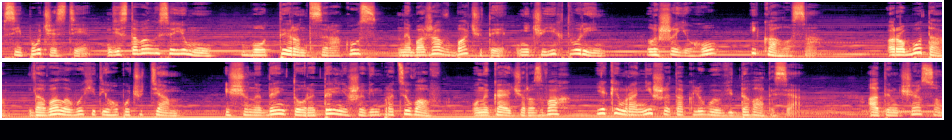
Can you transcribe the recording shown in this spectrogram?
Всі почесті діставалися йому, бо Тирант Сиракус не бажав бачити нічиїх творінь, лише його і Калоса. Робота давала вихід його почуттям, і щонедень то ретельніше він працював, уникаючи розваг, яким раніше так любив віддаватися. А тим часом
